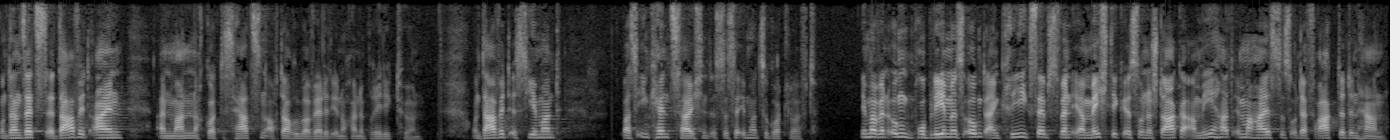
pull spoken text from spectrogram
Und dann setzt er David ein, ein Mann nach Gottes Herzen, auch darüber werdet ihr noch eine Predigt hören. Und David ist jemand, was ihn kennzeichnet, ist, dass er immer zu Gott läuft. Immer wenn irgendein Problem ist, irgendein Krieg, selbst wenn er mächtig ist und eine starke Armee hat, immer heißt es, und er fragte den Herrn.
